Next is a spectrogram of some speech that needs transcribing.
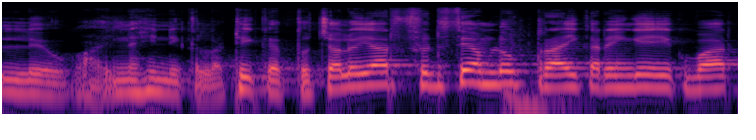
ले भाई, नहीं निकला, ठीक है? तो चलो यार, फिर से हम लोग ट्राई करेंगे एक बार,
